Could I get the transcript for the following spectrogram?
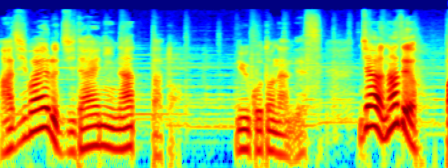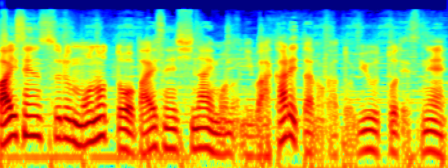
味わえる時代になったということなんです。じゃあなぜ焙煎するものと焙煎しないものに分かれたのかというとですね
